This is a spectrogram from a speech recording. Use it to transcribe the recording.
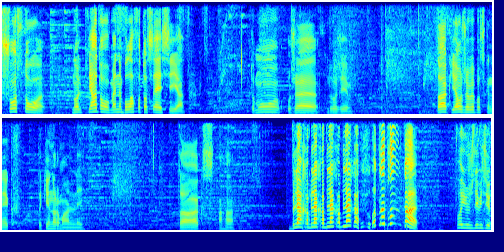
6.05 в мене була фотосесія. Тому вже, друзі. Так, я вже випускник. Такий нормальний. Так, ага. Бляха, бляха, бляха, бляха! Одна планка! Твою ж дивізію.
